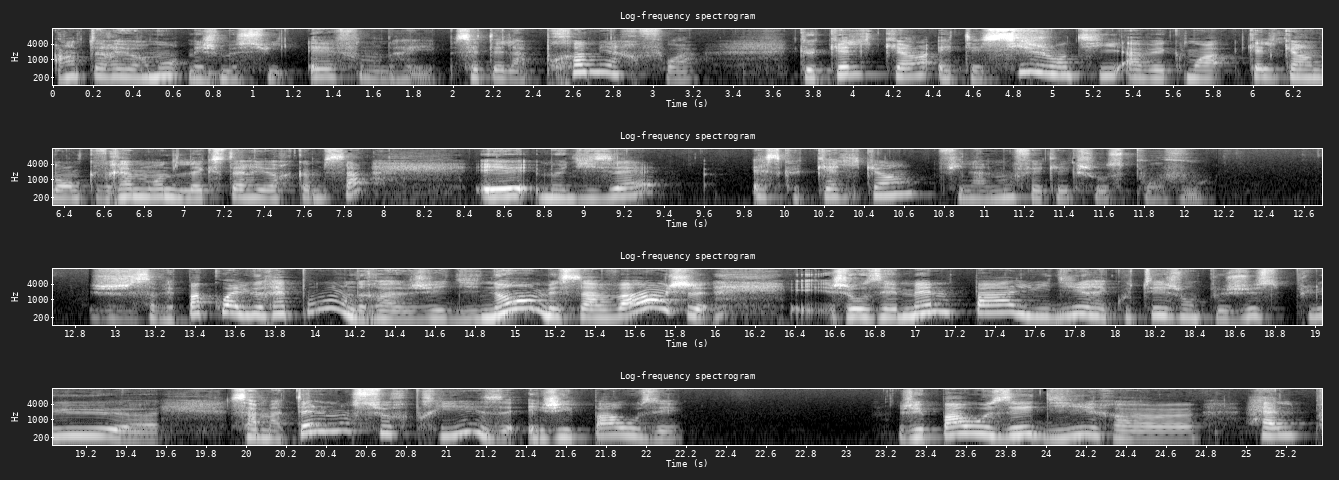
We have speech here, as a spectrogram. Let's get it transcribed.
intérieurement, mais je me suis effondrée. C'était la première fois que quelqu'un était si gentil avec moi, quelqu'un donc vraiment de l'extérieur comme ça, et me disait est-ce que quelqu'un finalement fait quelque chose pour vous? Je ne savais pas quoi lui répondre. J'ai dit non, mais ça va. J'osais même pas lui dire écoutez, j'en peux juste plus. Euh. Ça m'a tellement surprise et j'ai pas osé. J'ai pas osé dire euh, help.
